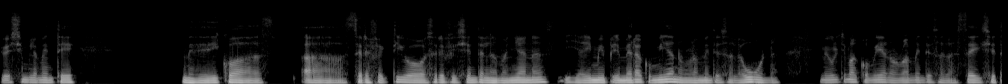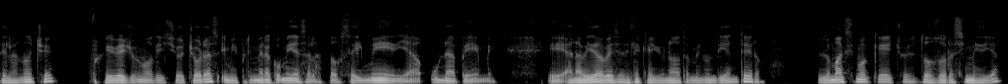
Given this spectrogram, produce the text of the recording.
Yo simplemente me dedico a, a ser efectivo, a ser eficiente en las mañanas y ahí mi primera comida normalmente es a la una. Mi última comida normalmente es a las seis, siete de la noche, porque yo ayuno 18 horas y mi primera comida es a las doce y media, una p.m. Eh, han habido veces en las que he ayunado también un día entero. Lo máximo que he hecho es dos horas y media,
